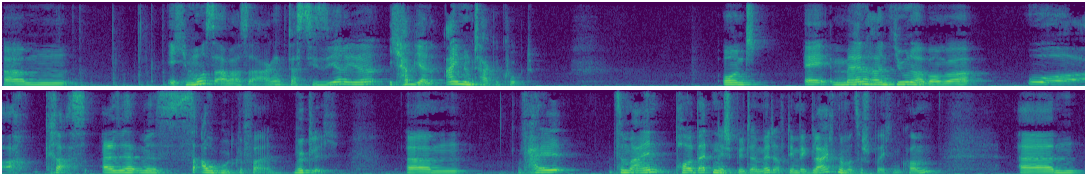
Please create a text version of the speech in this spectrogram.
Ähm, ich muss aber sagen, dass die Serie, ich habe die an einem Tag geguckt. Und ey, Manhunt Unabomber, oh, krass. Also hat mir sau gut gefallen. Wirklich. Ähm, weil zum einen Paul Bettany spielt damit, auf den wir gleich nochmal zu sprechen kommen. Ähm,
